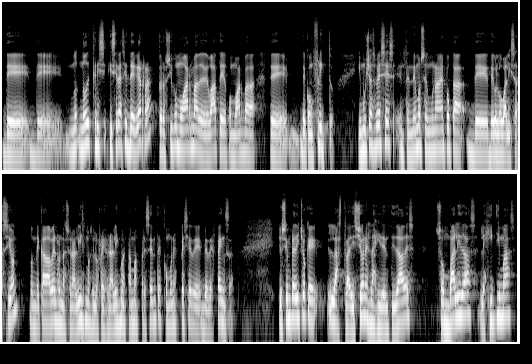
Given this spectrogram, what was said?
de, no, quisiera decir de guerra, pero sí como arma de debate, como arma de, conflicto. Y muchas veces entendemos en una época de, globalización, donde cada vez los nacionalismos y los regionalismos están más presentes como una especie de, defensa. Yo siempre he dicho que las tradiciones, las identidades son válidas, legítimas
